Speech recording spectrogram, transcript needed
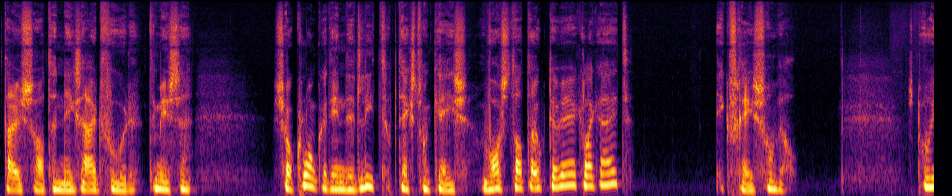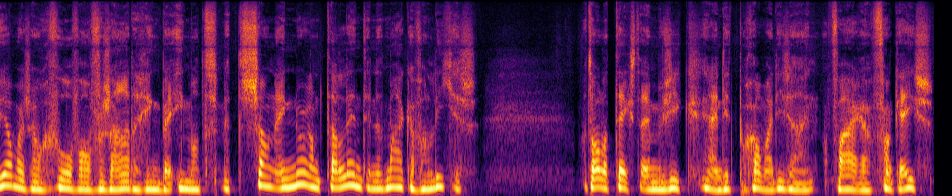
thuis zat en niks uitvoerde. Tenminste, zo klonk het in dit lied op tekst van Kees. Was dat ook de werkelijkheid? Ik vrees van wel. Het is toch jammer zo'n gevoel van verzadiging bij iemand met zo'n enorm talent in het maken van liedjes. Want alle teksten en muziek in dit programma die zijn, waren van Kees.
